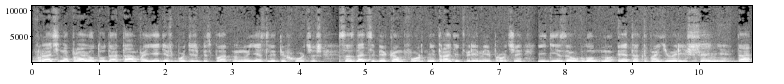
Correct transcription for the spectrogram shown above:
Врач направил туда, там поедешь, будешь бесплатно. Но если ты хочешь создать себе комфорт, не тратить время и прочее, иди за углом, но это твое решение, да.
